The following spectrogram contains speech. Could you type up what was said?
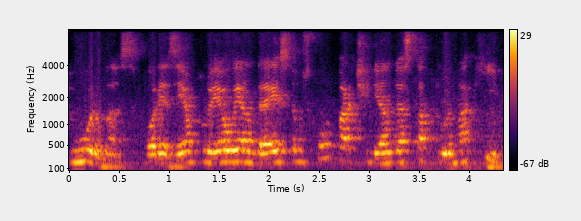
turmas. Por exemplo, eu e André estamos compartilhando esta turma aqui.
